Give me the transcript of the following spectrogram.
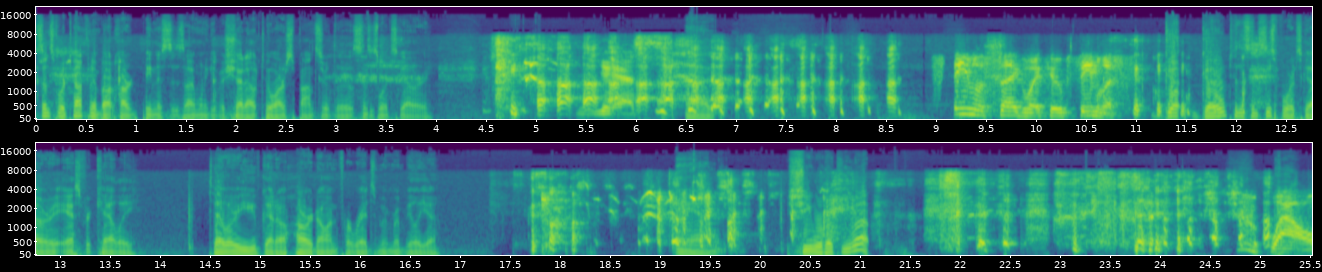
since we're talking about hard penises, I want to give a shout out to our sponsor, the Cincy Sports Gallery. yes. Uh, Seamless segue, Coop. Seamless. go, go to the Cincy Sports Gallery, ask for Kelly, tell her you've got a hard on for Reds memorabilia, and she will hook you up. wow.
